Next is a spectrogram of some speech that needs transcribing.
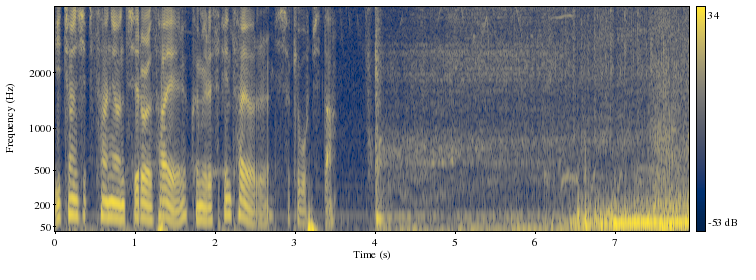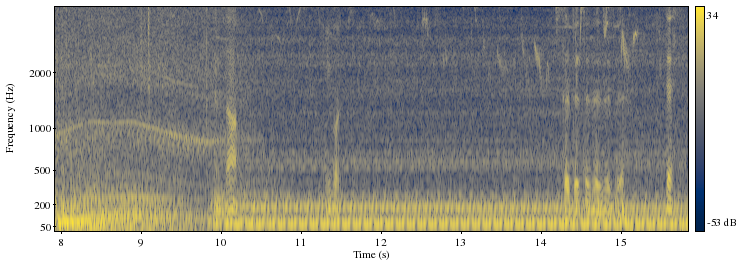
2014년 7월 4일 금일의 스핀 타이어를 시작해 봅시다. 나 이거 드드드드드드 됐어.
